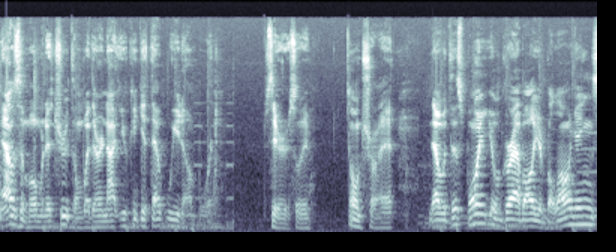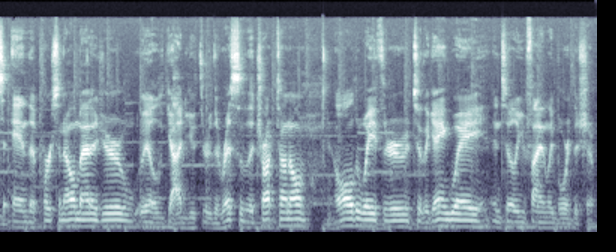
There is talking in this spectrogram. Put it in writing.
Now's the moment of truth on whether or not you can get that weed on board. Seriously, don't try it. Now at this point, you'll grab all your belongings and the personnel manager will guide you through the rest of the truck tunnel, all the way through to the gangway until you finally board the ship.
